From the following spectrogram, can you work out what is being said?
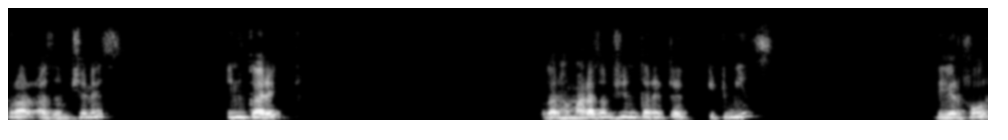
for our assumption is incorrect अगर हमारा assumption incorrect है it means therefore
